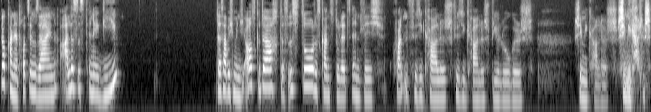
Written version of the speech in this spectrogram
ja, kann ja trotzdem sein. Alles ist Energie. Das habe ich mir nicht ausgedacht. Das ist so. Das kannst du letztendlich quantenphysikalisch, physikalisch, biologisch, chemikalisch, chemikalisch,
